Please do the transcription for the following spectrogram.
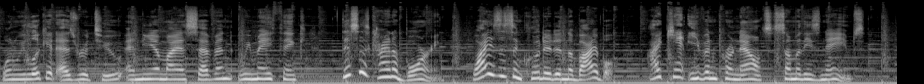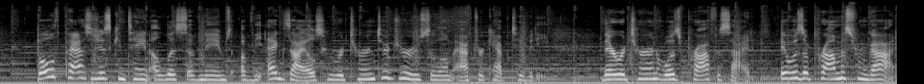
When we look at Ezra 2 and Nehemiah 7, we may think, this is kind of boring. Why is this included in the Bible? I can't even pronounce some of these names. Both passages contain a list of names of the exiles who returned to Jerusalem after captivity. Their return was prophesied, it was a promise from God.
